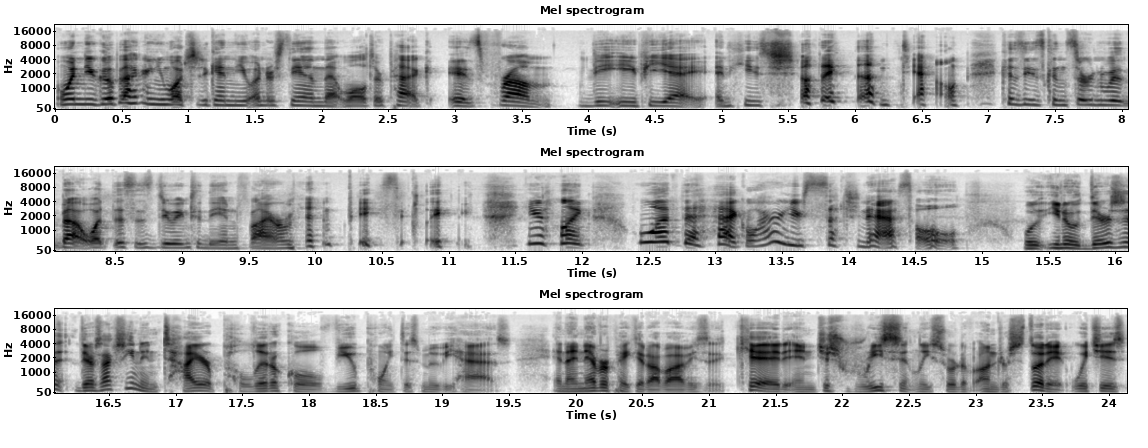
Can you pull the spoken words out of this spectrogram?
when you go back and you watch it again, you understand that Walter Peck is from the EPA and he's shutting them down because he's concerned with about what this is doing to the environment. Basically, you're like, what the heck? Why are you such an asshole? Well, you know, there's a there's actually an entire political viewpoint this movie has, and I never picked it up obviously as a kid, and just recently sort of understood it, which is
